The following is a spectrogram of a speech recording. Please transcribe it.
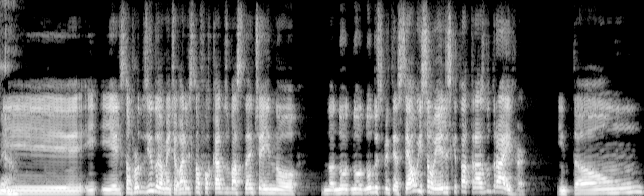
É. E, e, e, eles estão produzindo realmente. Agora eles estão focados bastante aí no, no, no, no, do Splinter Cell e são eles que estão atrás do driver. Então.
